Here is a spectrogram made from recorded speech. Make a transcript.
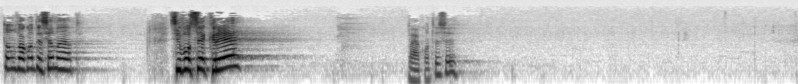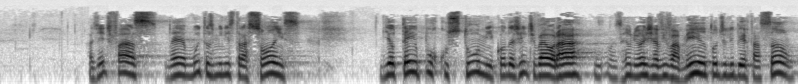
Então não vai acontecer nada. Se você crê, vai acontecer. A gente faz né, muitas ministrações, e eu tenho por costume, quando a gente vai orar, nas reuniões de avivamento ou de libertação,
